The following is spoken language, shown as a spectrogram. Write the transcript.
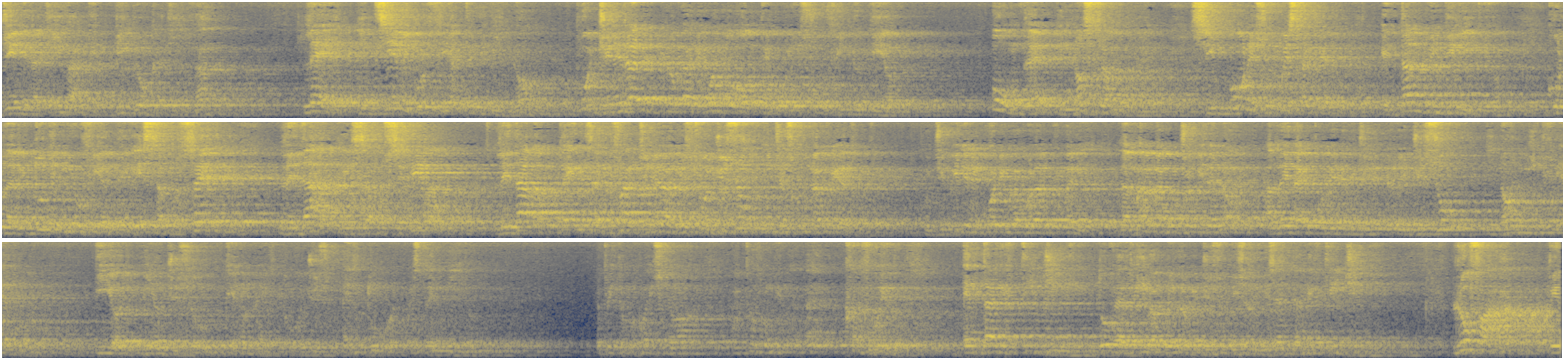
generativa e bilocativa, lei insieme col fiat vertigini, dove arriva quello che Gesù dice, mi senta vertigini, lo fa per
